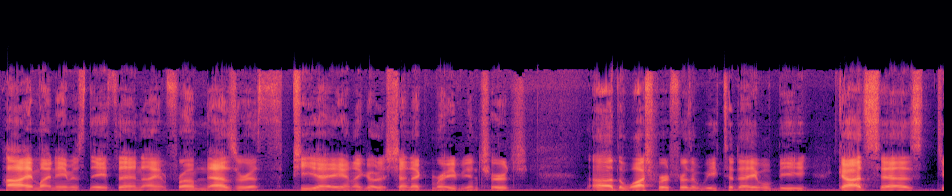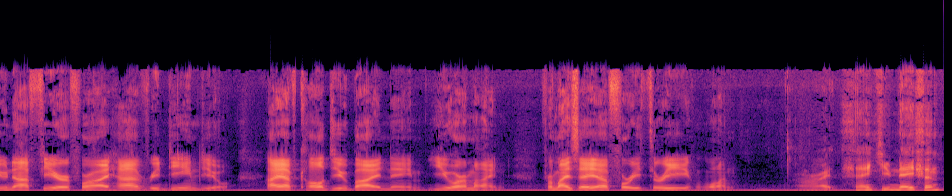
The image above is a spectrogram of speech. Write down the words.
Hi, my name is Nathan. I am from Nazareth, PA, and I go to Schoeneck Moravian Church. Uh, the watchword for the week today will be God says, Do not fear, for I have redeemed you. I have called you by name. You are mine. From Isaiah 43 1. All right. Thank you, Nathan.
